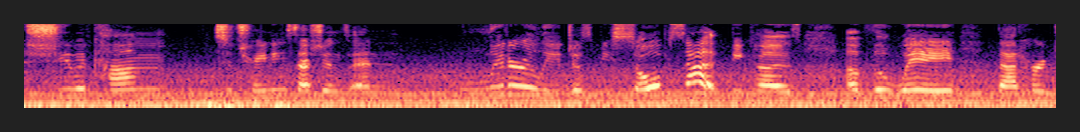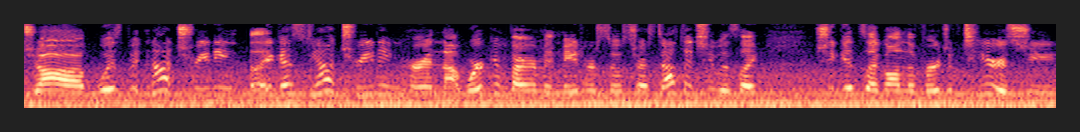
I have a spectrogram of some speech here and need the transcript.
she would come to training sessions and literally just be so upset because of the way that her job was but not treating i guess yeah treating her in that work environment made her so stressed out that she was like she gets like on the verge of tears she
